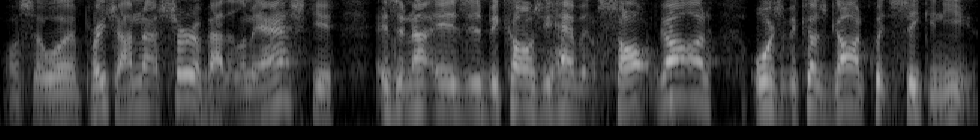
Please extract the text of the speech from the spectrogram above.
Well, so, well, preacher, I'm not sure about that. Let me ask you, is it not, is it because you haven't sought God, or is it because God quit seeking you?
